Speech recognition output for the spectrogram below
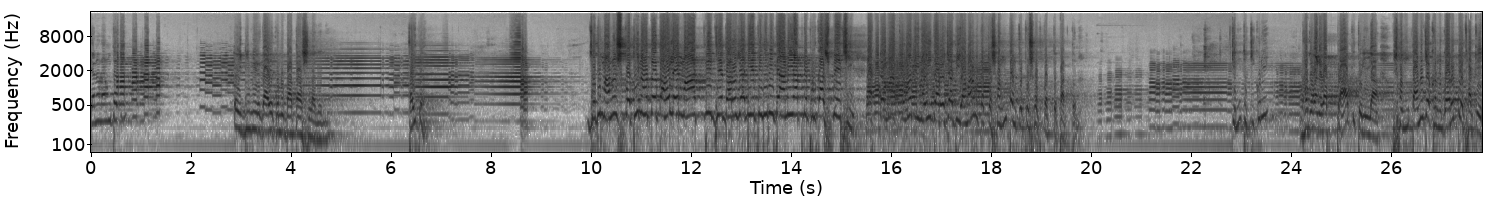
কেন নরম থাকে? ওই ডিমের গায়ে কোনো বাতাস লাগেনি তাই তো? যদি মানুষ কঠিন হতো, তাহলে মাতৃ যে দরজা দিয়ে পৃথিবীতে আমি আপনি প্রকাশ পেয়েছি, একটা মা কোনোদিন এই দরজা দিয়ে আমার মতো একটা সন্তানকে প্রসব করতে পারতো না। কিন্তু কি করে? ভগবানের অপ্রাকৃত লীলা। সন্তান যখন গর্বে থাকে,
